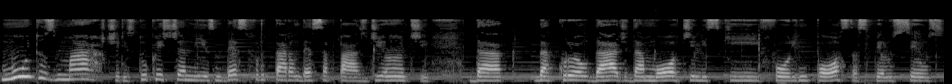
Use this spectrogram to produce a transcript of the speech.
Muitos mártires do cristianismo desfrutaram dessa paz diante da, da crueldade da morte lhes que foram impostas pelos seus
